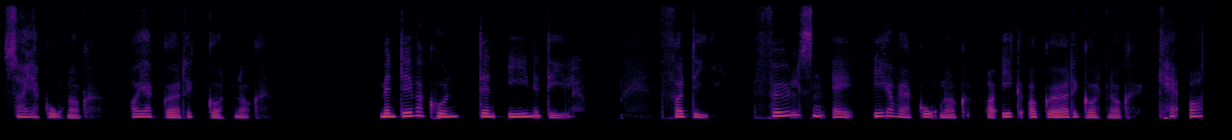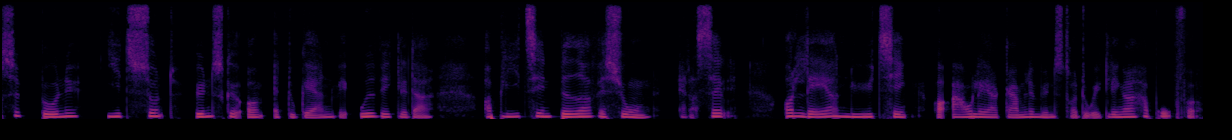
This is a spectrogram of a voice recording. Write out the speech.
så er jeg god nok, og jeg gør det godt nok. Men det var kun den ene del. Fordi følelsen af ikke at være god nok og ikke at gøre det godt nok, kan også bunde i et sundt ønske om, at du gerne vil udvikle dig og blive til en bedre version af dig selv og lære nye ting og aflære gamle mønstre, du ikke længere har brug for.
